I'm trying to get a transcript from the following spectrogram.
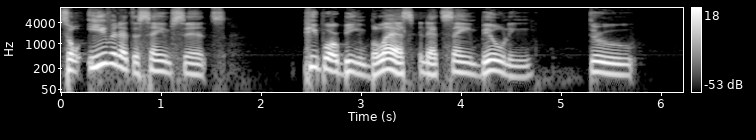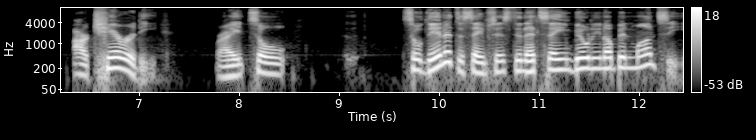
So even at the same sense, people are being blessed in that same building through our charity, right? So, so then at the same sense, then that same building up in Muncie.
